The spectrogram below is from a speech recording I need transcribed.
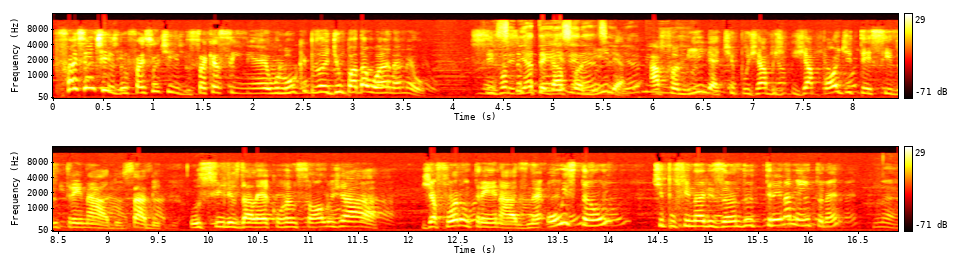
faz sentido, faz sentido. Só que assim, é, o Luke precisa de um padawan, né, meu? Se é, você for pegar Daisy, a né? família, né? a, a família, tipo, já, já pode ter sido treinado, sabe? Os filhos da Leia com Han Solo já já foram treinados, né? Ou estão, tipo, finalizando treinamento, né? É.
